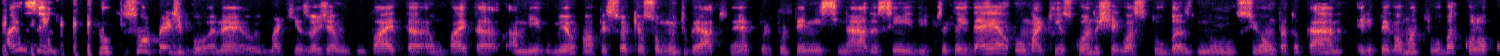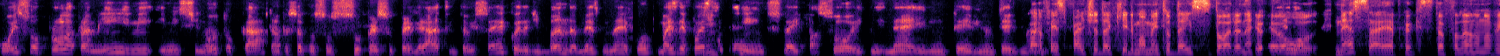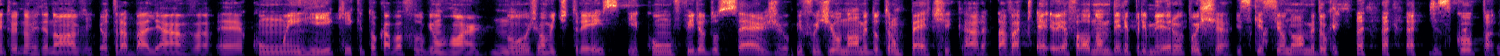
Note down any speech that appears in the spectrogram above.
Mas assim, super de boa, né? O Marquinhos hoje é um baita, é um baita amigo meu, uma pessoa que eu sou muito grato, né? Por, por ter me ensinado, assim, de, você ter ideia, o Marquinhos, quando chegou as tubas no Sion para tocar, ele pegou uma tuba, colocou e soprou lá para mim e me, e me, ensinou a tocar. Então, é uma pessoa que eu sou super, super grato. Então, isso aí é coisa de banda mesmo, né? Mas depois também isso daí passou e, né, e não teve, não teve. Fez parte daquele momento da história, né? Eu, eu é. nessa época que você está falando, 98, 99, eu trabalhava é, com o Henrique, que tocava Flugelhorn no João 23, e com o filho do Sérgio. Me fugiu o nome do trompete, cara. Tava, é, eu ia falar o nome dele primeiro. Puxa, esqueci o nome do. Desculpa.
